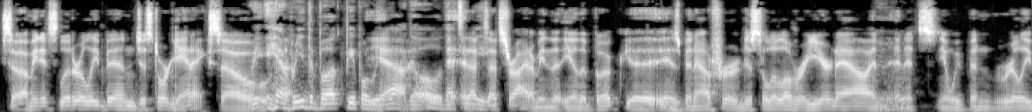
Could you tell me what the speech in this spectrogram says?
so I mean it's literally been just organic so yeah, read the book. People read yeah. it and go, oh, that's that's, that's right. I mean, the, you know, the book uh, has been out for just a little over a year now, and, Mhm. and it's you know we've been really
